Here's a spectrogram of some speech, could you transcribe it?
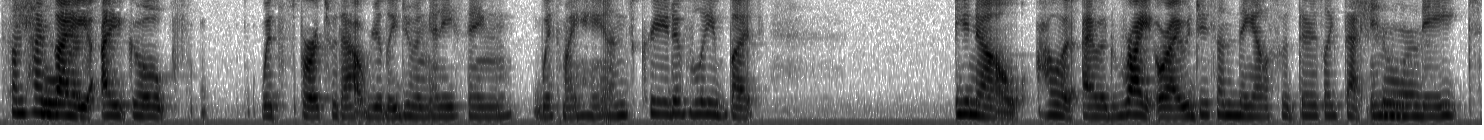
sometimes i Sure. i go f- with spurts without really doing anything with my hands creatively but you know how I- would write or i would do something else but there's like that Sure. innate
